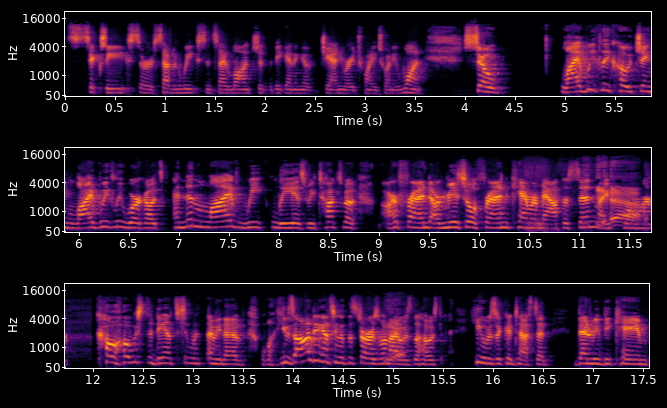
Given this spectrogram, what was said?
six weeks or seven weeks since i launched at the beginning of january 2021 so live weekly coaching, live weekly workouts, and then live weekly, as we talked about, our friend, our mutual friend, Cameron Mathison, my yeah. former co-host of Dancing with, I mean, uh, well, he was on Dancing with the Stars when yeah. I was the host. He was a contestant. Then we became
